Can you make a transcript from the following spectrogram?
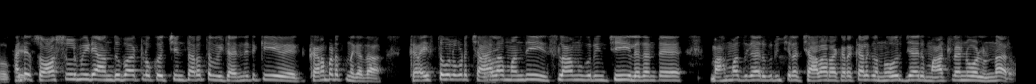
ఓకే. అంటే సోషల్ మీడియా అందుబాటులోకి వచ్చిన తర్వాత వీటన్నిటికీ కనబడుతుంది కదా. క్రైస్తవులు కూడా చాలా మంది ఇస్లాం గురించి లేదంటే మహమ్మద్ గారి గురించి ఇలా చాలా రకరకాలుగా నోరు జారి మాట్లాడిన వాళ్ళు ఉన్నారు.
